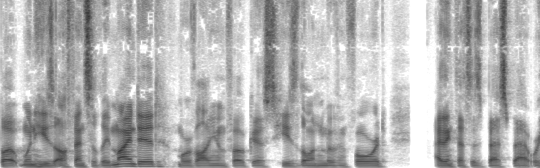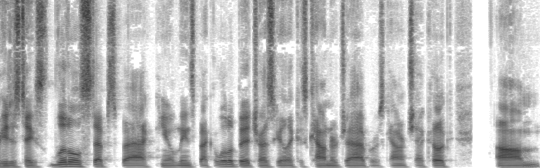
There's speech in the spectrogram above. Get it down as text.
But when he's offensively minded, more volume focused, he's the one moving forward. I think that's his best bet, where he just takes little steps back, you know, leans back a little bit, tries to get like his counter jab or his counter check hook. Um,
